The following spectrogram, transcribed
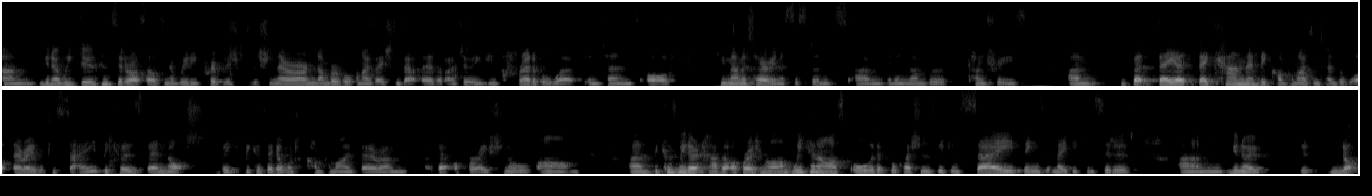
um, you know, we do consider ourselves in a really privileged position. There are a number of organizations out there that are doing incredible work in terms of humanitarian assistance um, in a number of countries. Um, but they they can then be compromised in terms of what they're able to say because they're not because they don't want to compromise their um, their operational arm. Um, because we don't have that operational arm, we can ask all the difficult questions. We can say things that may be considered, um, you know, not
